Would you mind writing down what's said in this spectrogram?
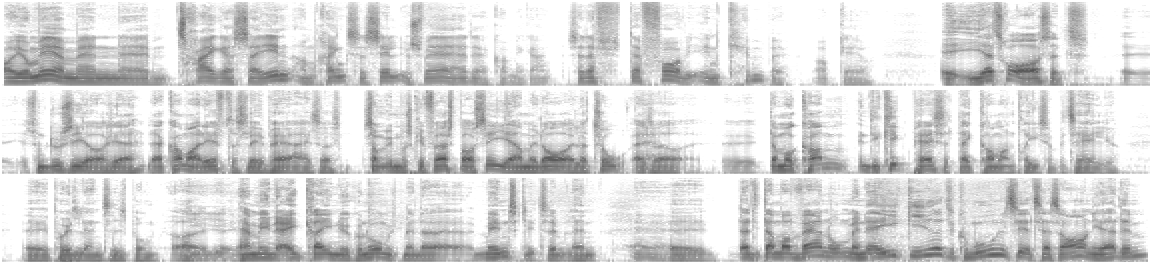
og jo mere man øh, trækker sig ind omkring sig selv, jo sværere er det at komme i gang. Så der, der får vi en kæmpe opgave. Øh, Jeg tror også, at øh, som du siger også, ja, der kommer et efterslæb her, altså, som vi måske først får se jer om et år eller to. Ja. Altså, der må komme, det kan ikke passe, at der ikke kommer en pris at betale jo, øh, på et eller andet tidspunkt. Og øh, han mener ikke rent økonomisk, men der, menneskeligt simpelthen. Øh, der, der må være nogen, men er I givet til kommunen til at tage sig ordentligt af dem?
